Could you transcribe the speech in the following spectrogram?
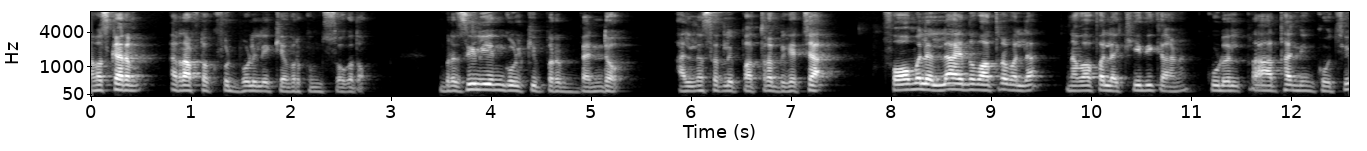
നമസ്കാരം. റാഫ് ടോക്ക് ഫുട്ബോളിലേക്ക് അവർക്കും സ്വാഗതം. ബ്രസീലിയൻ ഗോൾ കീപ്പർ ബെൻഡോ അൽ നസറിൽ പത്ര മികച്ച ഫോമിലല്ല എന്ന് മാത്രമല്ല നവാഫ ലഖീദിക്കാണ് കൂടുതൽ പ്രാധാന്യം കോച്ച്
